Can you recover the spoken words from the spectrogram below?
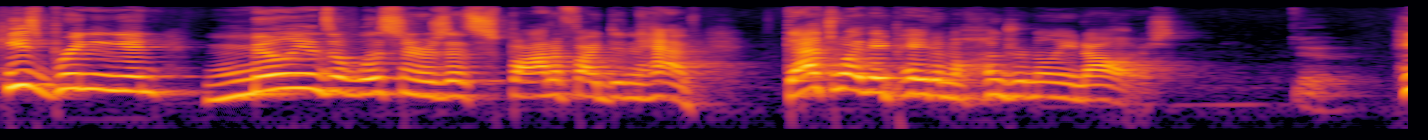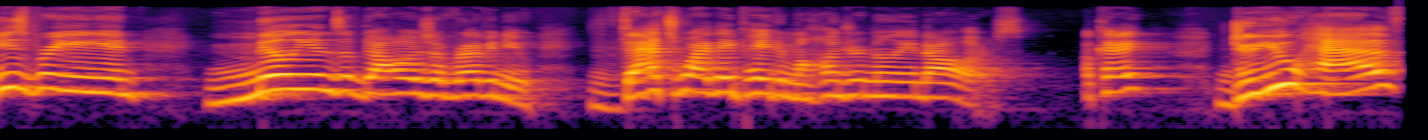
He's bringing in millions of listeners that Spotify didn't have. That's why they paid him $100 million. yeah. He's bringing in millions of dollars of revenue. That's why they paid him $100 million. Okay? Do you have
